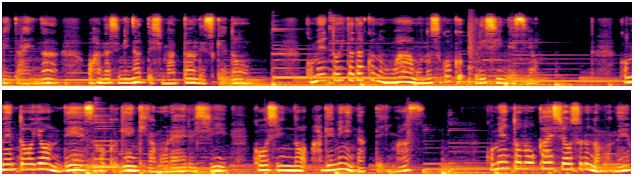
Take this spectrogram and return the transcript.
みたいなお話になってしまったんですけどコメントをいただくのはものすごく嬉しいんですよ。コメントを読んですごく元気がもらえるし更新の励みになっています。コメントのお返しをするのもね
